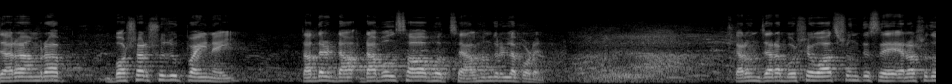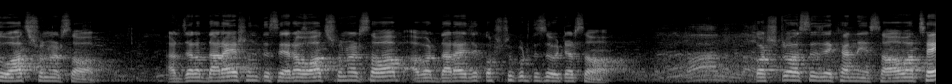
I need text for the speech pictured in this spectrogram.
যারা আমরা বসার সুযোগ পাই নাই, তাদের ডাবল সওয়াব হচ্ছে, আলহামদুলিল্লাহ পড়েন। কারণ যারা বসে ওয়াজ শুনতেছে, এরা শুধু ওয়াজ শোনার সওয়াব। আর যারা দাঁড়ায় শুনতেছে, এরা ওয়াজ শোনার সওয়াব, আবার দাঁড়ায় যে কষ্ট করতেছে, ওইটার সওয়াব। কষ্ট আছে যেখানে, সওয়াব আছে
